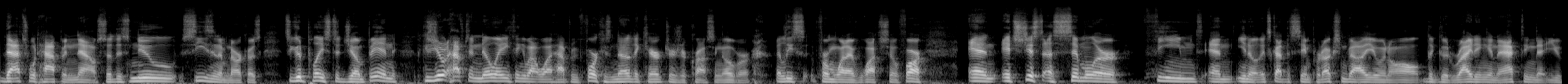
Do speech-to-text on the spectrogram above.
that's what happened now. So this new season of Narcos, it's a good place to jump in because you don't have to know anything about what happened before because none of the characters are crossing over, at least from what I've watched so far. And it's just a similar themed and you know it's got the same production value and all the good writing and acting that you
